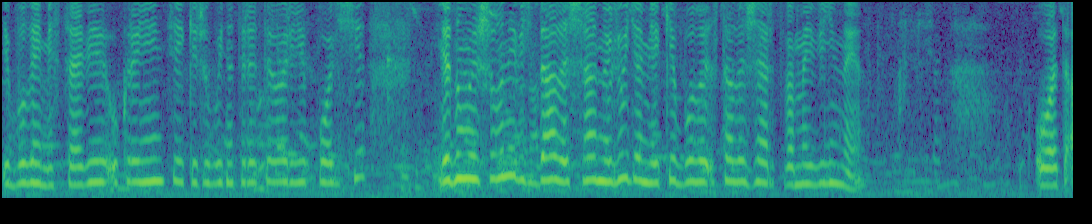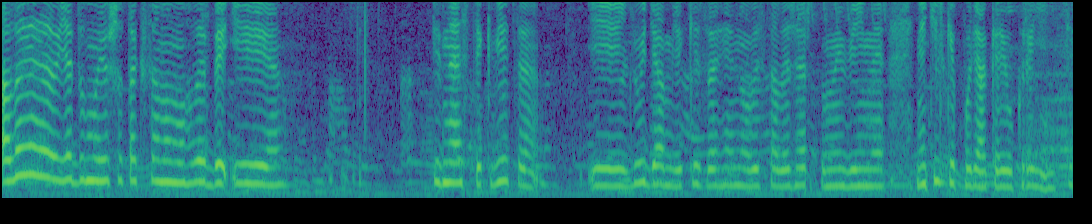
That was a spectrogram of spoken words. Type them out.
і були місцеві українці, які живуть на території Польщі. Я думаю, що вони віддали шану людям, які були стали жертвами війни. От, але я думаю, що так само могли би і піднести квіти і людям, які загинули, стали жертвами війни, не тільки поляки, а й українці.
